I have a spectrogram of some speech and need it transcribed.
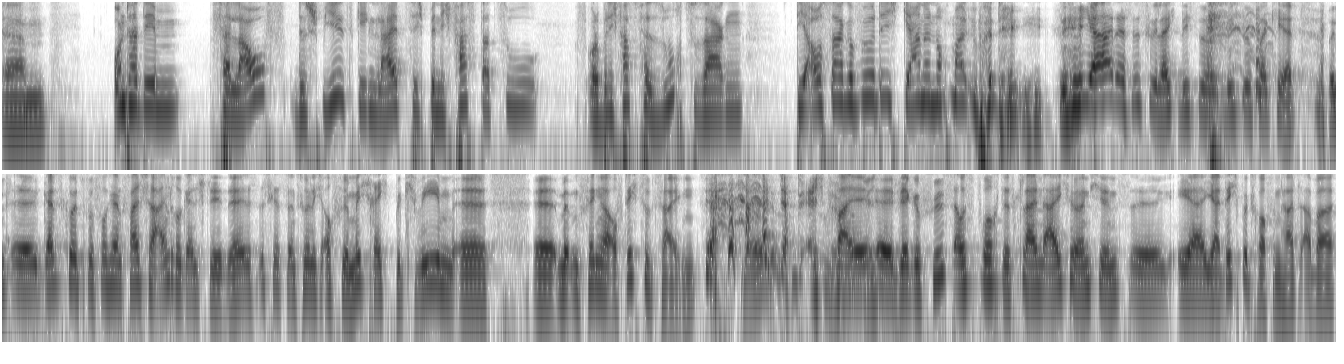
Ähm, unter dem Verlauf des Spiels gegen Leipzig bin ich fast dazu, oder bin ich fast versucht zu sagen, die Aussage würde ich gerne nochmal überdenken. ja, das ist vielleicht nicht so, nicht so verkehrt. Und äh, ganz kurz, bevor hier ein falscher Eindruck entsteht, ne, es ist jetzt natürlich auch für mich recht bequem, äh, äh, mit dem Finger auf dich zu zeigen. Ja, ne? ja echt. Weil äh, der Gefühlsausbruch des kleinen Eichhörnchens äh, eher ja dich betroffen hat. Aber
